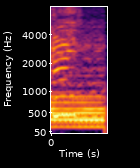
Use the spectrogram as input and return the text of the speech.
Shake.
